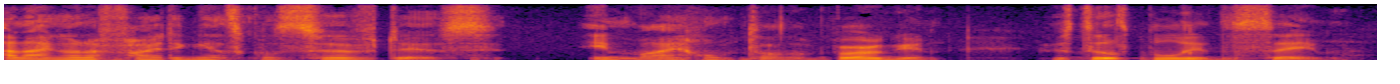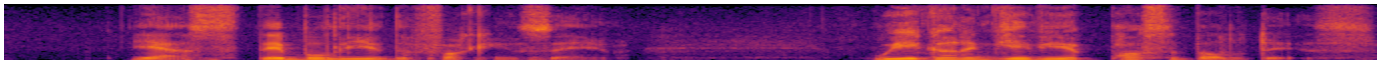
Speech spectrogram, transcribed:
and I'm gonna fight against conservatives in my hometown of Bergen who still believe the same. Yes, they believe the fucking same. We're gonna give you possibilities.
